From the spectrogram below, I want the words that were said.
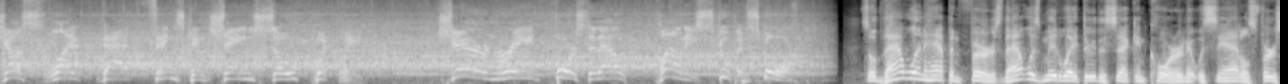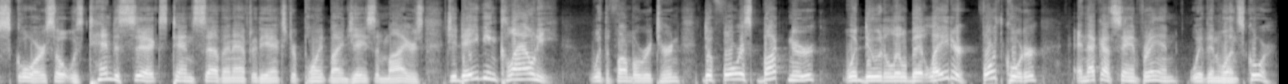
Just like that, things can change so quickly. Jarran Reed forced it out. Clowney scoop and score. So that one happened first. That was midway through the second quarter, and it was Seattle's first score. So it was 10 to 6, 10 7 after the extra point by Jason Myers. Jadeveon Clowney with the fumble return. DeForest Buckner would do it a little bit later, fourth quarter, and that got San Fran within one score.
